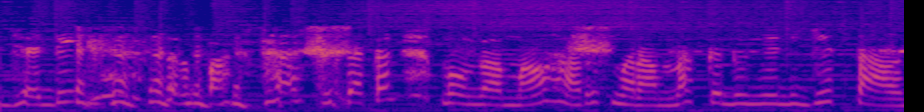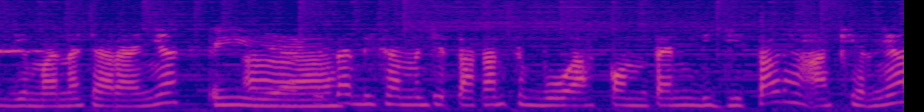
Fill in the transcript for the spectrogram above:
jadi terpaksa kita kan mau nggak mau harus merambah ke dunia digital gimana caranya eh, Iya. kita bisa menciptakan sebuah konten digital yang akhirnya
